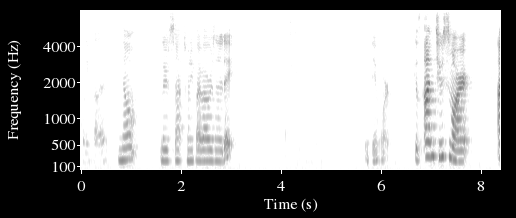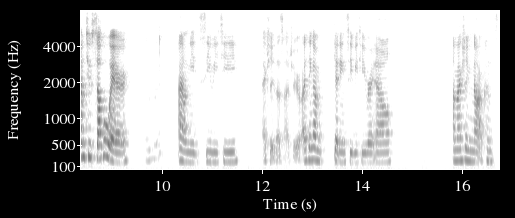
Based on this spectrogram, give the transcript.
twenty five. no, there's not 25 hours in a day. It didn't work because I'm too smart. I'm too self-aware. Mm-hmm. I don't need CBT. Actually, that's not true. I think I'm getting CBT right now. I'm actually not. Cons-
